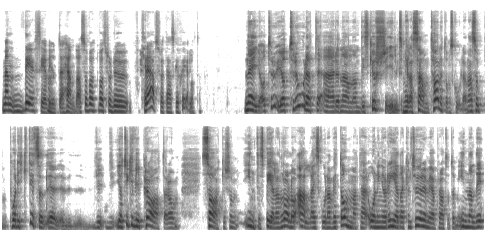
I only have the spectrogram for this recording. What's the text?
Men det ser vi mm. inte hända. Så vad, vad tror du krävs för att det här ska ske, Lotta? Nej, jag tror, jag tror att det är en annan diskurs i liksom hela samtalet om skolan. Alltså på riktigt så, eh, vi, jag tycker vi pratar om saker som inte spelar en roll och alla i skolan vet om att det här ordning och reda-kulturen vi har pratat om innan, det,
